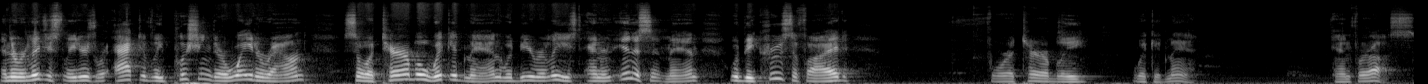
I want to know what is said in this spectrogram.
And the religious leaders were actively pushing their weight around so a terrible, wicked man would be released and an innocent man would be crucified for a terribly wicked man and for us.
